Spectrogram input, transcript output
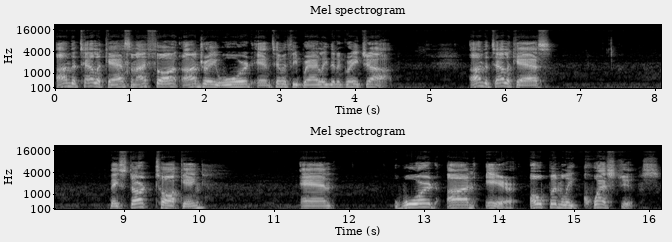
On the telecast, and I thought Andre Ward and Timothy Bradley did a great job. On the telecast, they start talking, and Ward on air openly questions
